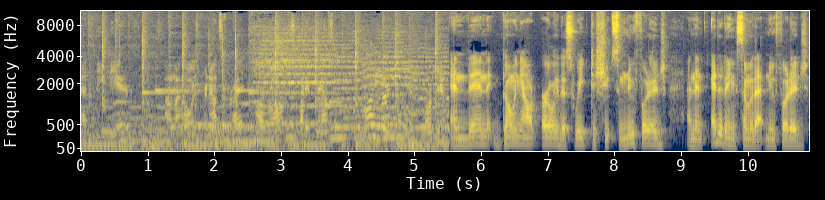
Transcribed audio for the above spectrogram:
at the theater. I always pronounce it right or wrong. Somebody pronounce it? Orpheum. And then going out early this week to shoot some new footage and then editing some of that new footage.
